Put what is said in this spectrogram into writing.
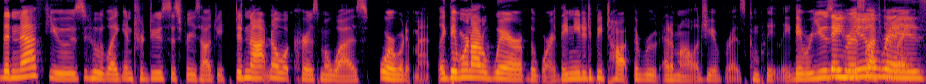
the nephews who like introduced this phraseology did not know what charisma was or what it meant. Like they were not aware of the word. They needed to be taught the root etymology of Riz completely. They were using They Riz left and right.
